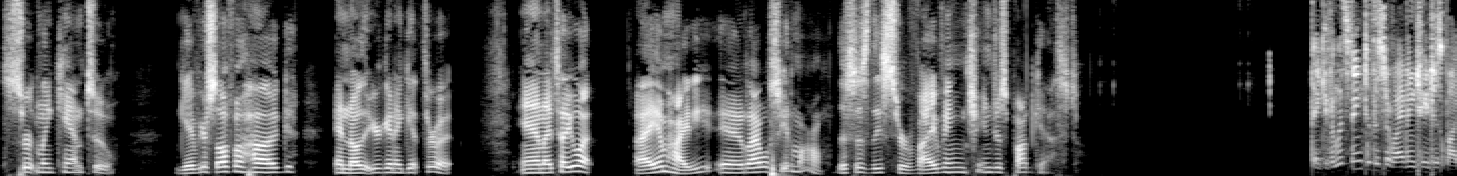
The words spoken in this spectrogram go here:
certainly can too. Give yourself a hug and know that you're going to get through it. And I tell you what, I am Heidi, and I will see you tomorrow. This is the Surviving Changes podcast. Thank you for listening to the Surviving Changes podcast.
